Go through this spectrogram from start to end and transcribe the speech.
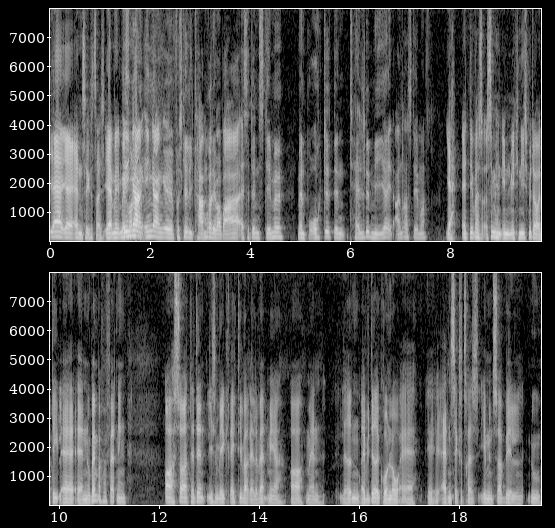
Ja, ja, 1866. Ja, men, men ikke engang, engang øh, forskellige kamre, det var bare, altså den stemme, man brugte, den talte mere end andre stemmer. Ja, det var simpelthen en mekanisme, der var del af, af novemberforfatningen, og så da den ligesom ikke rigtig var relevant mere, og man lavede den reviderede grundlov af Øh, 1866, jamen så vil, nu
